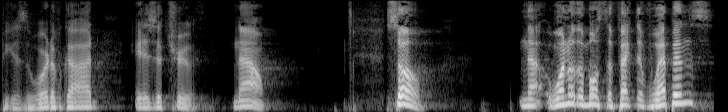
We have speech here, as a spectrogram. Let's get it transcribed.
Because the Word of God is the truth. Now, so, now one of the most effective weapons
